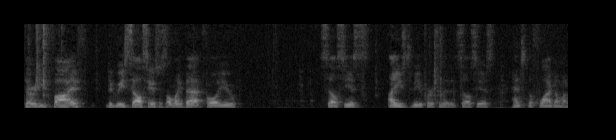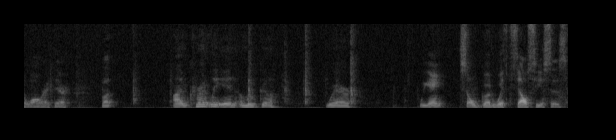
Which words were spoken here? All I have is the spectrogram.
35 degrees Celsius or something like that for you Celsius. I used to be a person that did Celsius, hence the flag on my wall right there. But I'm currently in Amuka, where we ain't so good with Celsiuses.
